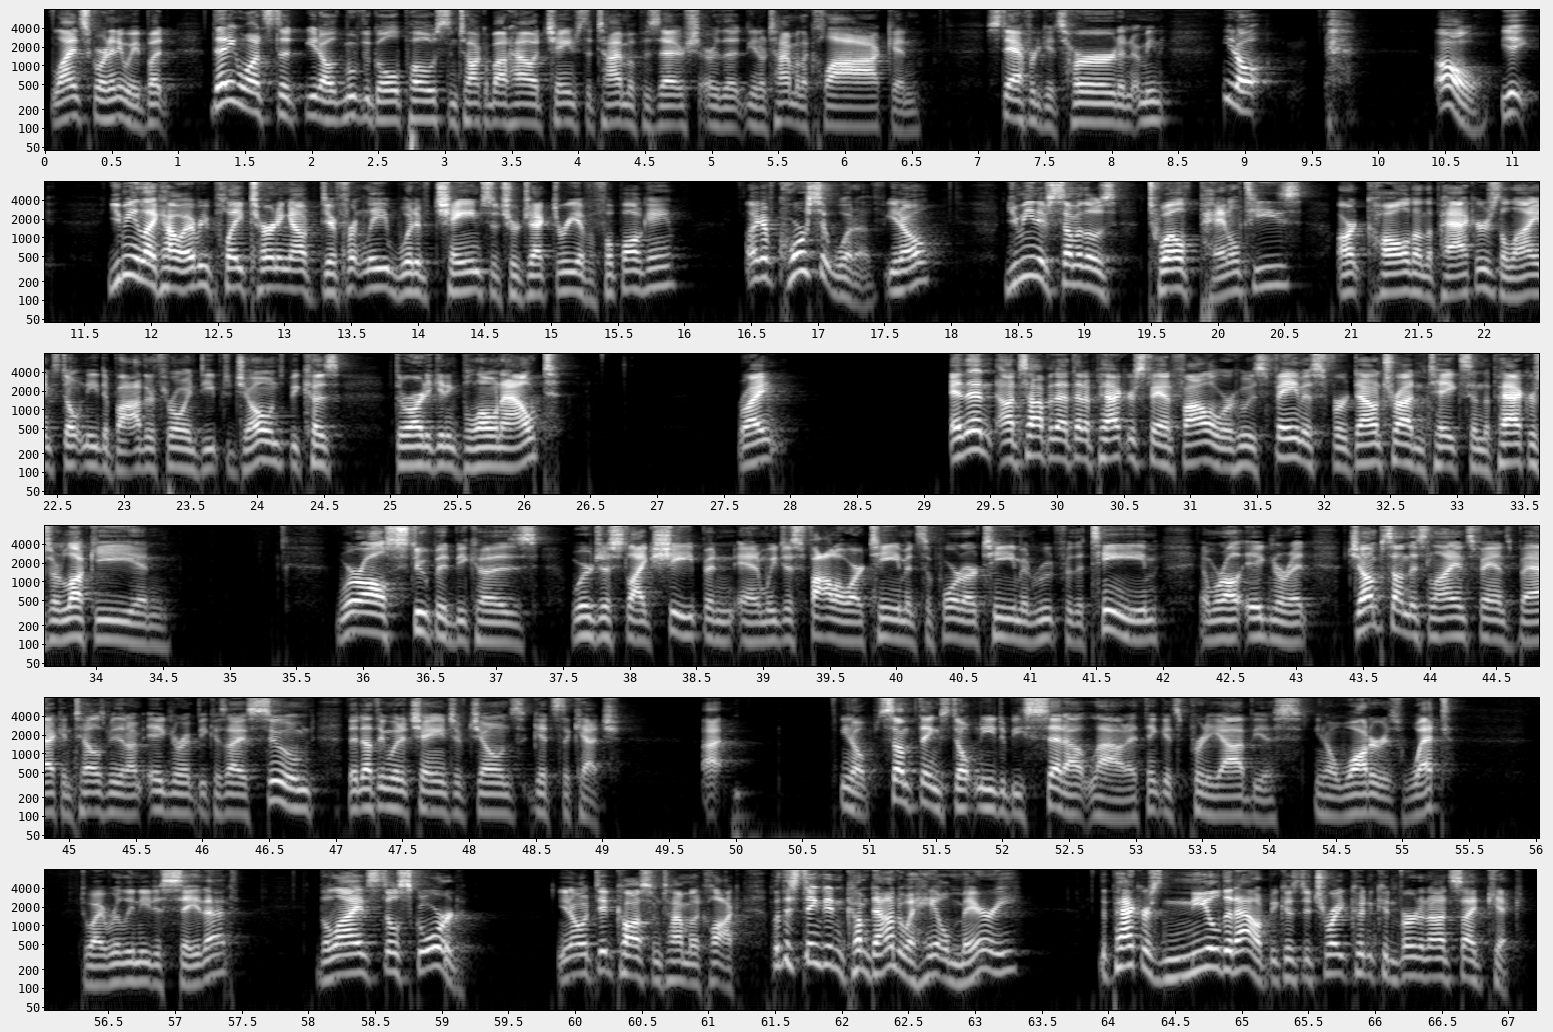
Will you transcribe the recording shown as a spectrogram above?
The Lions scored anyway, but then he wants to, you know, move the goalpost and talk about how it changed the time of possession or the, you know, time on the clock and Stafford gets hurt. And I mean, you know, oh, you, you mean like how every play turning out differently would have changed the trajectory of a football game? Like, of course it would have, you know? You mean if some of those 12 penalties aren't called on the Packers, the Lions don't need to bother throwing deep to Jones because they're already getting blown out? Right? And then on top of that, then a Packers fan follower who is famous for downtrodden takes and the Packers are lucky and we're all stupid because we're just like sheep and, and we just follow our team and support our team and root for the team and we're all ignorant, jumps on this Lions fan's back and tells me that I'm ignorant because I assumed that nothing would have changed if Jones gets the catch. I, you know, some things don't need to be said out loud. I think it's pretty obvious. You know, water is wet. Do I really need to say that? The Lions still scored. You know, it did cost some time on the clock, but this thing didn't come down to a Hail Mary. The Packers kneeled it out because Detroit couldn't convert an onside kick.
